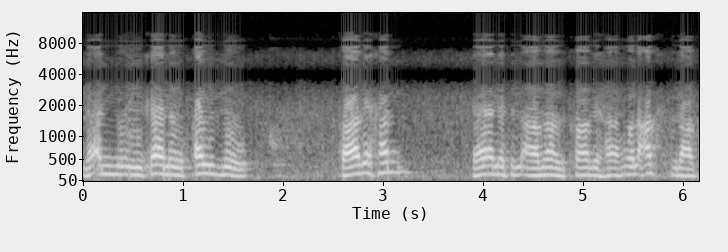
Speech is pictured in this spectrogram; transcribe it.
لأنه إن كان القلب صالحا كانت الآمال صالحة والعكس بالعكس.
